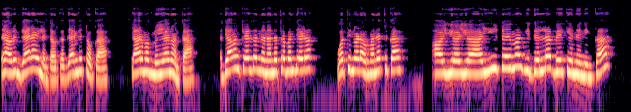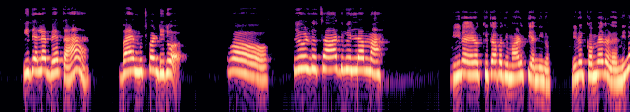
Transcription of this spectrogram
ಏ ಅವ್ರಿಗೆ ಜ್ಞಾನ ಇಲ್ಲ ಅಂತ ಅವ್ರ ಗ್ಯಾಂಗ್ ಟೋಕ ಯಾರ ಮಗ್ನು ಏನು ಅಂತ? ಅದ್ಯಾವನ್ ಕೇಳ್ದನು ನನ್ನ ಹತ್ರ ಬಂದು ಹೇಳು. ಓದ್ತೀನಿ ನೋಡ ಅವ್ರ ಮನೆ ಹತ್ರಕ ಅಯ್ಯಯ್ಯ ಈ ಟೈಮಾಗ ಇದೆಲ್ಲ ಬೇಕೇನೆ ನಿಂಕ? ಇದೆಲ್ಲ ಬೇಕಾ? ಬಾಯ್ ಮುಚ್ಕೊಂಡಿರು. ಓ ಇವಳ್ದು ಸಾಧ್ವಿಲ್ಲಮ್ಮ. ನೀನ ಏನೋ ಕಿತಾಪತಿ ಮಾಡ್ತೀಯ ನೀನು? ನಿನಗೆ ಕಮ್ಮಿ ಅದಳ ನೀನ?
